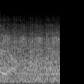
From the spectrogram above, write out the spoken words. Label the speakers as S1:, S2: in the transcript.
S1: 있어 요.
